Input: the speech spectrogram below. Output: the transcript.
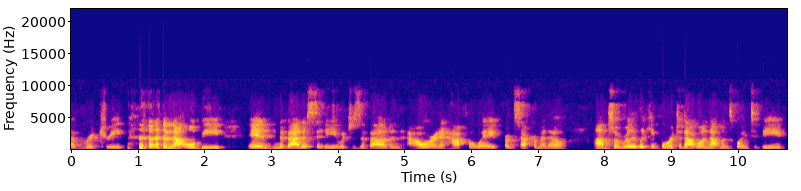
uh, retreat, and that will be in Nevada City, which is about an hour and a half away from Sacramento. Um, so I'm really looking forward to that one. That one's going to be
